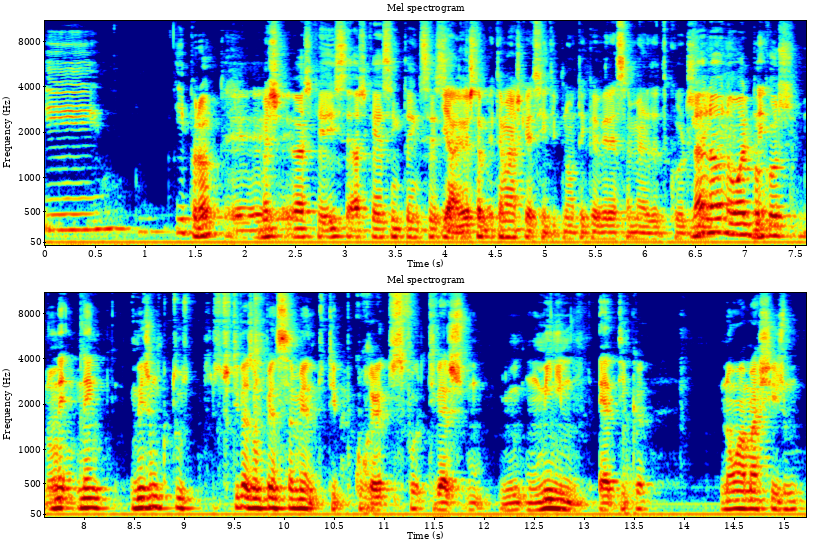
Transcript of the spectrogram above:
e. E pronto. É, Mas- eu acho que é isso, acho que é assim que tem que ser. Yeah, eu também, também acho que é assim, tipo, não tem que haver essa merda de cores. Não, nem- não, não olho para nem- cores. Não, Nem, nem- mesmo que tu, se tu tiveres um pensamento tipo correto, se for, tiveres um, um mínimo de ética, não há machismo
